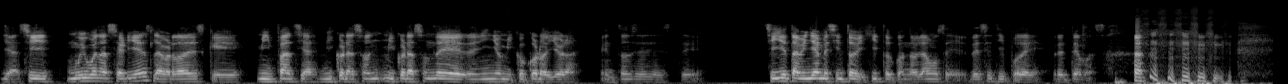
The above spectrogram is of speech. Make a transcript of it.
Ya, sí, muy buenas series, la verdad es que mi infancia, mi corazón, mi corazón de, niño, mi cocoro llora, entonces, este, sí, yo también ya me siento viejito cuando hablamos de, ese tipo de, de temas.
